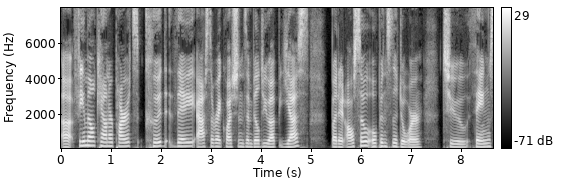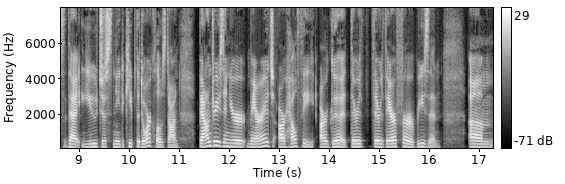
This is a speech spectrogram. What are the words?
uh, female counterparts, could they ask the right questions and build you up? Yes, but it also opens the door to things that you just need to keep the door closed on. Boundaries in your marriage are healthy, are good. They're they're there for a reason. Um,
